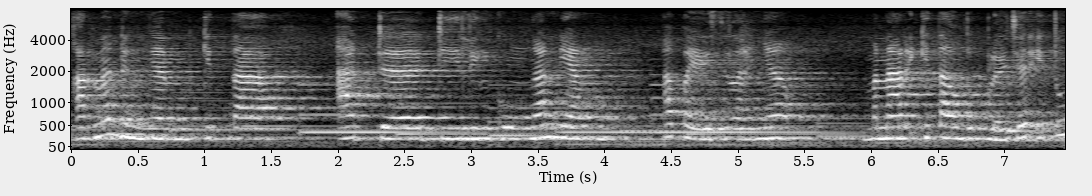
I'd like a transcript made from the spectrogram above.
Karena dengan kita ada di lingkungan yang apa ya istilahnya menarik kita untuk belajar itu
